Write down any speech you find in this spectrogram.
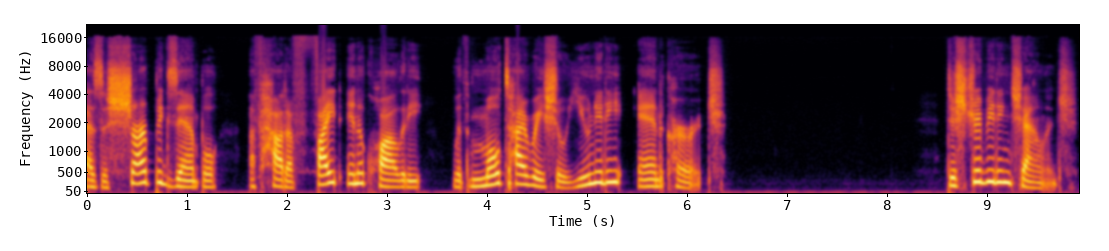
as a sharp example of how to fight inequality with multiracial unity and courage. Distributing Challenge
